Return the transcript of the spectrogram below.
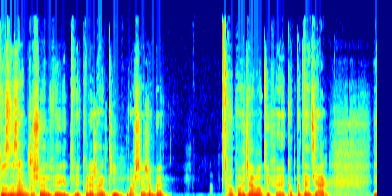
Tu zaprosiłem dwie, dwie koleżanki właśnie, żeby opowiedziały o tych e, kompetencjach. I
